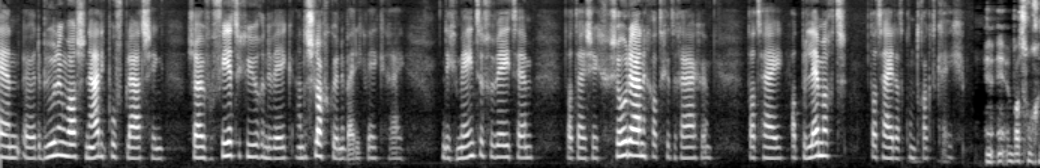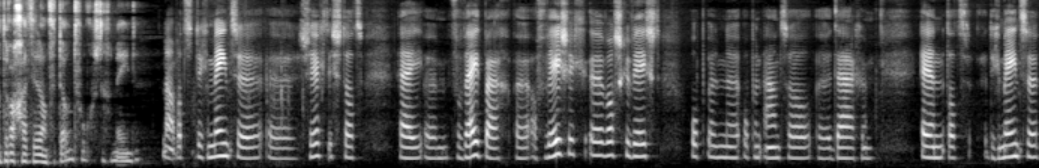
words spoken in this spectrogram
En de bedoeling was na die proefplaatsing zou hij voor 40 uur in de week aan de slag kunnen bij die kwekerij. De gemeente verweet hem dat hij zich zodanig had gedragen dat hij had belemmerd dat hij dat contract kreeg. En, en wat voor gedrag had hij dan vertoond volgens de gemeente? Nou, wat de gemeente uh, zegt is dat hij um, verwijtbaar uh, afwezig uh, was geweest op een, op een aantal dagen. En dat de gemeente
